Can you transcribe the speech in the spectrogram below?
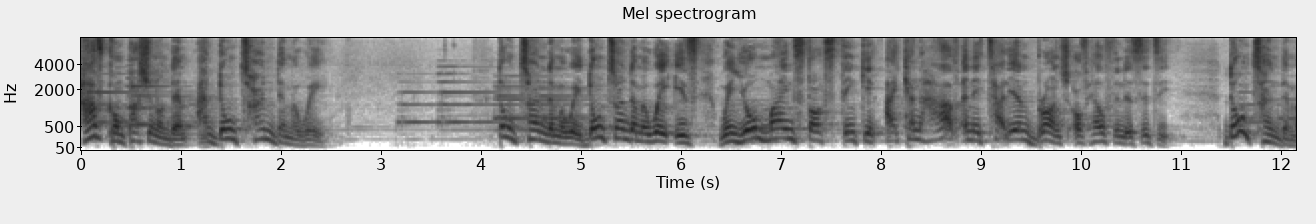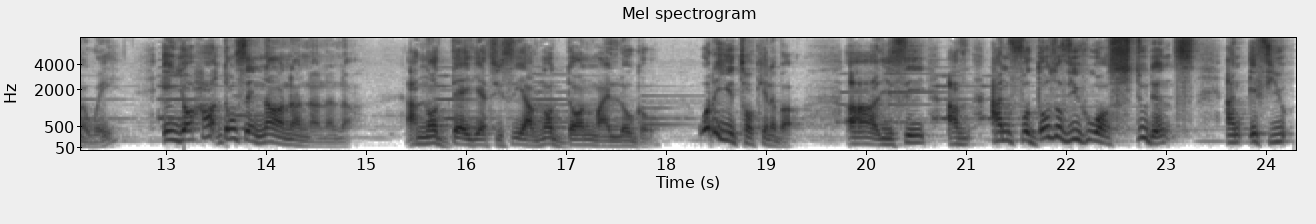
have compassion on them and don't turn them away. Don't turn them away. Don't turn them away is when your mind starts thinking, I can have an Italian branch of health in the city. Don't turn them away. In your heart, don't say, No, no, no, no, no. I'm not there yet. You see, I've not done my logo. What are you talking about? Uh, you see, I've, and for those of you who are students, and if you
